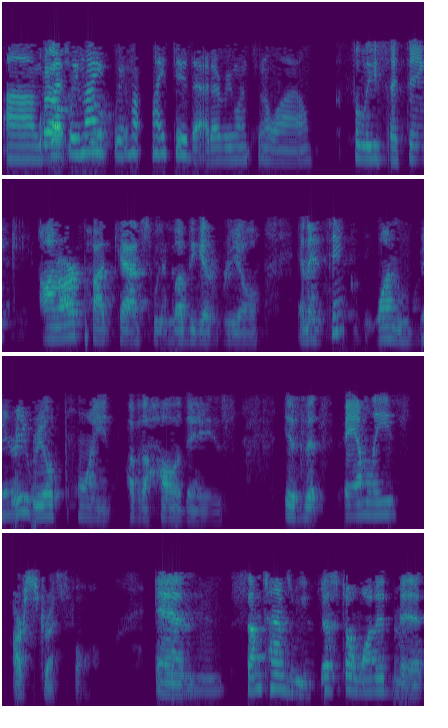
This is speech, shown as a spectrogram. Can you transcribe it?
Um, well, but we might know, we might do that every once in a while. Felice, I think on our podcast we love to get real, and I think one very real point of the holidays is that families are stressful, and mm-hmm. sometimes we just don't want to admit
